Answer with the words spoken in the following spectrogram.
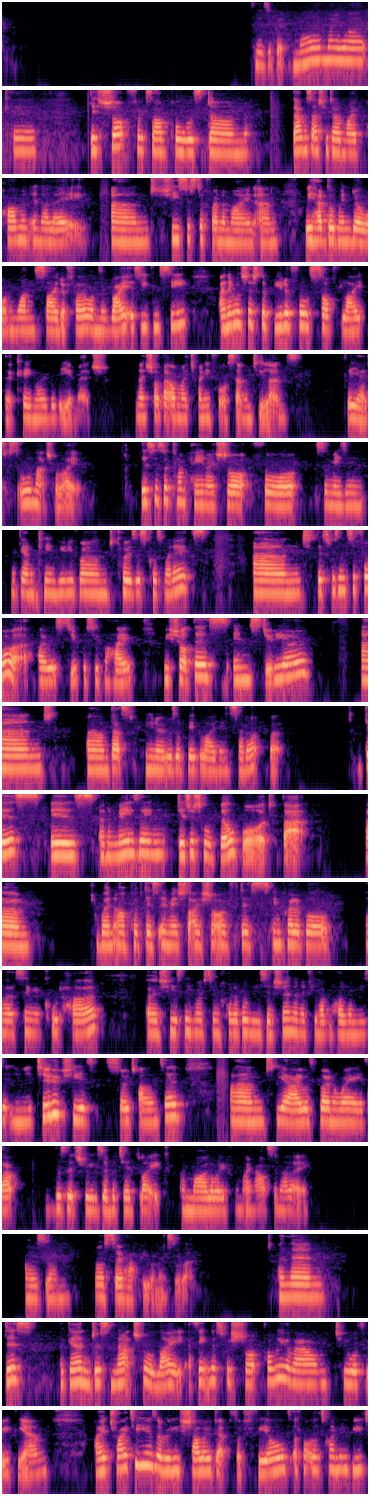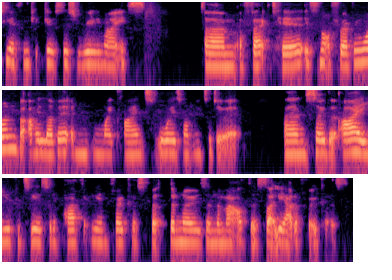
Here's a bit more of my work here. This shot, for example, was done, that was actually done in my apartment in LA. And she's just a friend of mine. And we had the window on one side of her on the right, as you can see. And it was just a beautiful, soft light that came over the image. And I shot that on my 2470 lens. But yeah, just all natural light. This is a campaign I shot for this amazing, again, clean beauty brand, Kosas Cosmetics and this was in Sephora. I was super, super hyped. We shot this in studio, and um, that's, you know, it was a big lighting setup, but this is an amazing digital billboard that um, went up of this image that I shot of this incredible uh, singer called Her. Uh, she's the most incredible musician, and if you haven't heard her music, you need to. She is so talented. And yeah, I was blown away. That was literally exhibited like a mile away from my house in LA. I was um I was so happy when I saw that. And then this again, just natural light. I think this was shot probably around two or three PM. I try to use a really shallow depth of field a lot of the time in beauty. I think it gives this really nice um, effect here. It's not for everyone, but I love it, and my clients always want me to do it. And so the eye you can see is sort of perfectly in focus, but the nose and the mouth are slightly out of focus.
